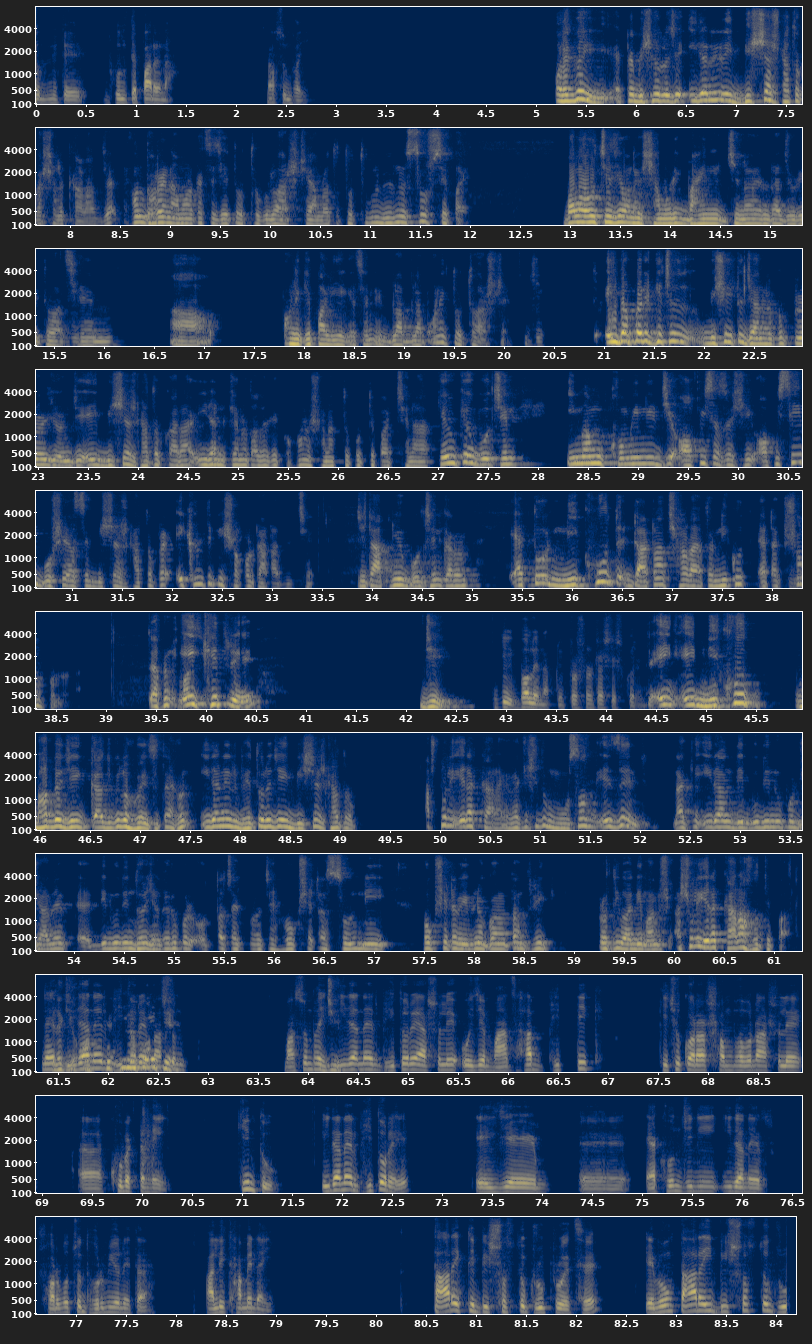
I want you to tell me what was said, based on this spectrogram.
প্রতিশোধ নিতে ভুলতে পারে না। নাসুম ভাই। অনেক ভাই একটা বিষয় হলো যে ইরানের এই বিশ্বাসঘাতক আসলে কারা? এখন ধরেন আমার কাছে যে তথ্যগুলো আসছে আমরা তো তথ্যগুলো বিভিন্ন সোর্সে পাই। বলা হচ্ছে যে অনেক সামরিক বাহিনীর জেনারেলরা জড়িত আছেন আহ অনেকে পালিয়ে গেছেন ব্লাব ব্লাব অনেক তথ্য আসছে। এই ব্যাপারে কিছু বিষয় একটু জানার খুব প্রয়োজন যে এই বিশ্বাসঘাতক কারা ইরান কেন তাদেরকে কখনো শনাক্ত করতে পারছে না? কেউ কেউ বলছেন ইমাম খমিনির যে অফিস আছে সেই অফিসেই বসে আছে বিশ্বাসঘাতকরা। এখান থেকেই সকল ডাটা দিচ্ছে যেটা আপনিও বলছেন কারণ এত নিখুঁত ডাটা ছাড়া এত নিখুঁত অ্যাটাক সম্পূর্ণ না। তো এখন এই ক্ষেত্রে জি। জি বলেন আপনি প্রশ্নটা শেষ করেন এই এই নিখুঁত ভাবে যে কাজগুলো হয়েছে তো এখন ইরানের ভেতরে যে বিশ্বাসঘাতক আসলে এরা কারা? এরা কি শুধু মোসাদ এজেন্ট? নাকি ইরান দীর্ঘদিন উপর যাদের দীর্ঘদিন ধরে যাদের উপর অত্যাচার করেছে হোক সেটা সুন্নি হোক সেটা বিভিন্ন গণতান্ত্রিক প্রতিবাদী মানুষ আসলে এরা কারা হতে পারে? ইরানের ভিতরে মাসুম ভাই ইরানের ভিতরে আসলে ওই যে মাঝহাব ভিত্তিক কিছু করার সম্ভাবনা আসলে আহ, খুব একটা নেই। কিন্তু ইরানের ভিতরে এই যে আহ, এখন যিনি ইরানের সর্বোচ্চ ধর্মীয় নেতা আলী খামেনাই তার একটি বিশ্বস্ত গ্রুপ রয়েছে এবং তার এই বিশ্বস্ত গ্রুপ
